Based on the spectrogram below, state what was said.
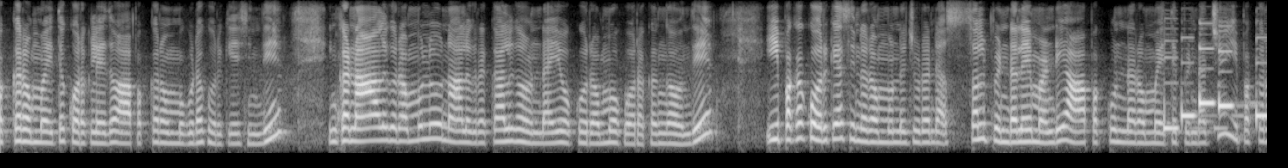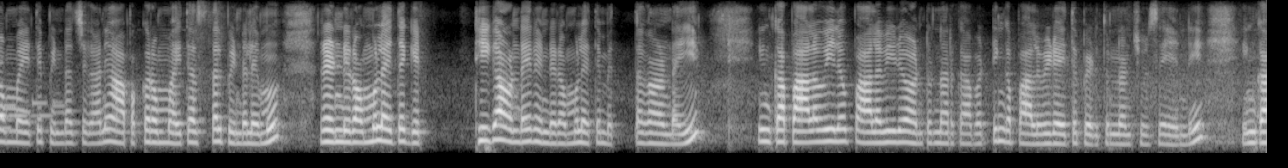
పక్క రొమ్ము అయితే కొరకలేదు ఆ పక్క రొమ్ము కూడా కొరికేసింది. ఇంకా నాలుగు రొమ్ములు నాలుగు రకాలుగా ఉన్నాయి ఒక్కో రొమ్ము ఒక్కో రకంగా ఉంది. ఈ పక్క కొరికేసిన రొమ్ము ఉంది చూడండి అస్సలు పిండలేమండి. ఆ పక్క ఉన్న రొమ్ము అయితే పిండచ్చు ఈ పక్క రొమ్ము అయితే పిండచ్చు కానీ ఆ పక్క రొమ్ము అయితే అస్సలు పిండలేము. రెండు రొమ్ములు అయితే గట్టి గట్టిగా ఉన్నాయి రెండు రమ్ములు అయితే మెత్తగా ఉన్నాయి ఇంకా పాలవీలో పాలవీడు అంటున్నారు కాబట్టి ఇంకా పాలవీడు అయితే పెడుతున్నాను చూసేయండి. ఇంకా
